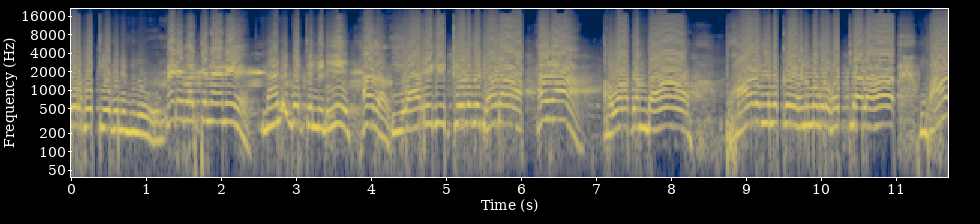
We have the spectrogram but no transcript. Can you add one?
ಗರ್ಭವತಿ ಅದೀನಿ ನೀನು ನಡಿ ಬರ್ತೀನಿ ನಾನೇ. ನಾನೇ ಬರ್ತೀನಿ ನಡಿ. ಯಾರಿಗೆ ಕೇಳೋದು ಬೇಡ. ಹೌದಾ? ಅವಾಗಂದ ಬಹಳ ದಿನಕ್ಕೆ ಹೆಣ್ಮಗಳು ಹೊಟ್ಟಾಳ ಬಹಳ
